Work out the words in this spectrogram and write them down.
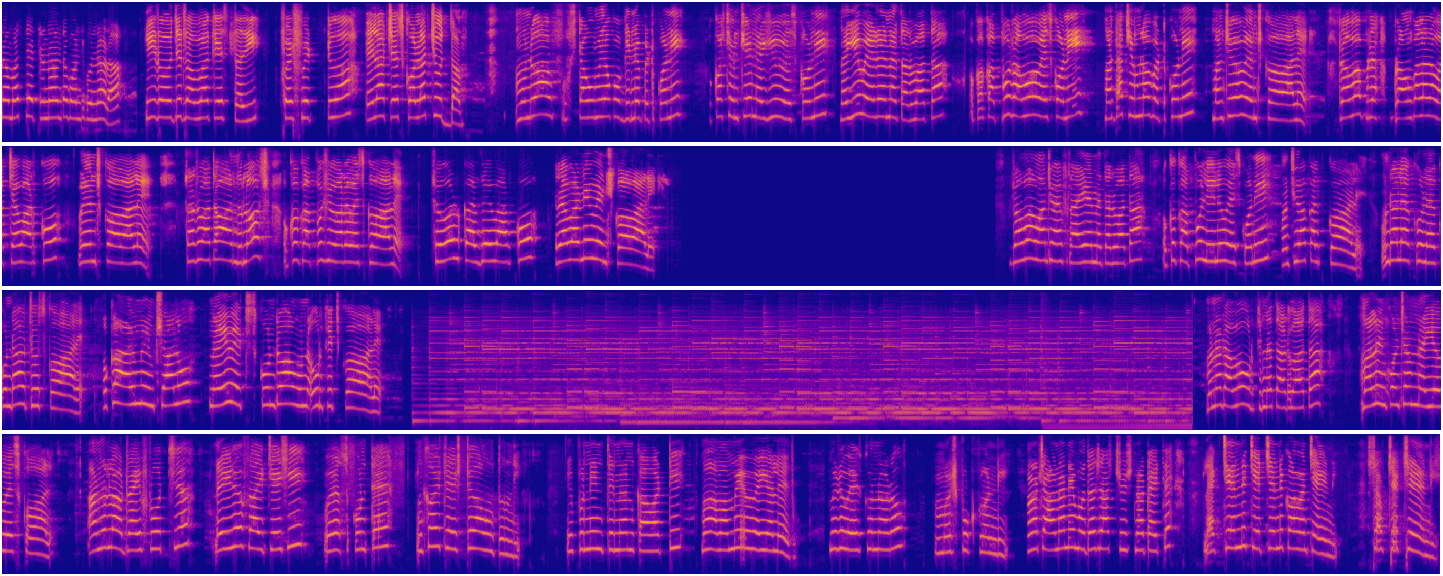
నమస్తే ఎట్లున్నా అంత మంచిగా ఈరోజు రవ్వ రోజు రవ్వకేస్తుంది పర్ఫెక్ట్గా ఎలా చేసుకోవాలో చూద్దాం. ముందుగా స్టవ్ మీద ఒక గిన్నె పెట్టుకొని ఒక చెంచా నెయ్యి వేసుకొని నెయ్యి వేడైన తర్వాత ఒక కప్పు రవ్వ వేసుకొని మంట చిమ్లో పెట్టుకొని మంచిగా వేయించుకోవాలి. రవ్వ బ్ర- బ్రౌన్ కలర్ వచ్చే వరకు వేయించుకోవాలి. తర్వాత అందులో ఒక కప్పు షుగర్ వేసుకోవాలి. షుగర్ కలిసే వరకు రవ్వని వేయించుకోవాలి. రవ్వ మంచిగా ఫ్రై అయిన తర్వాత ఒక కప్పు నీళ్ళు వేసుకొని మంచిగా కలుపుకోవాలి. ఉండలేకు లేకుండా చూసుకోవాలి. ఒక ఐదు నిమిషాలు నెయ్యి వేసుకుంటూ ఉడికించుకోవాలి. మన రవ్వ ఉడికిన తర్వాత మళ్ళీ ఇంకొంచెం నెయ్యి వేసుకోవాలి. అందులో డ్రై ఫ్రూట్స్ నెయ్యిలో ఫ్రై చేసి వేసుకుంటే ఇంకా టేస్ట్గా ఉంటుంది. ఇప్పుడు నేను తిన్నాను కాబట్టి మా మమ్మీ వేయలేదు. మీరు వేసుకున్నారు మర్చిపోకండి. మా ఛానల్ని మొదటిసారి చూసినట్టయితే లైక్ చేయండి షేర్ చేయండి కామెంట్ చేయండి. సబ్స్క్రైబ్ చేయండి.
